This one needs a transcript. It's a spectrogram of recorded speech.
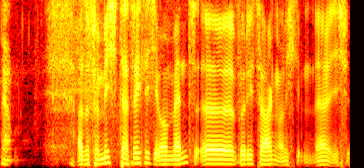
Ja. Also für mich tatsächlich im Moment äh, würde ich sagen, und ich, äh, ich,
